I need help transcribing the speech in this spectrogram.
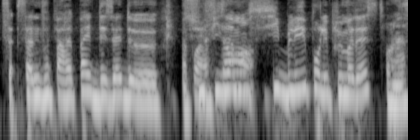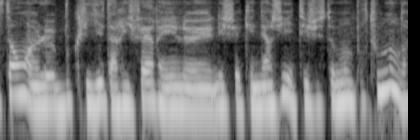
ça, ça ne vous paraît pas être des aides Bah, pour suffisamment ciblées pour les plus modestes Pour l'instant, euh, le bouclier tarifaire et l'échec énergie étaient justement pour tout le monde,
